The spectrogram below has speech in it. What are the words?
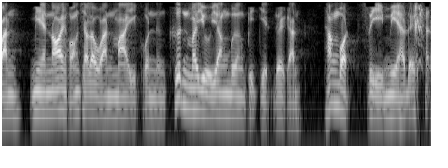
วัน เมียน้อยของชาละวันมาอีกคนหนึ่งขึ้นมาอยู่ยังเมืองพิจิตรด้วยกัน ทั้งหมดสี่เมียด้วยกัน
